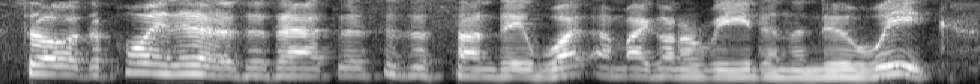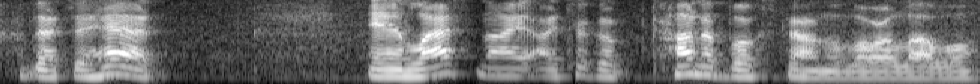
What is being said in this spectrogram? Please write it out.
So the point is, is that this is a Sunday. What am I going to read in the new week that's ahead? And last night I took a ton of books down the lower level,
